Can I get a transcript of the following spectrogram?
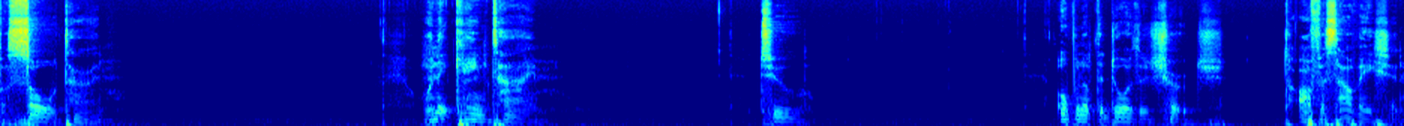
for soul time, when it came time to open up the doors of the church to offer salvation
